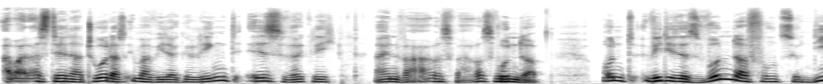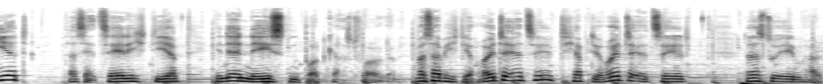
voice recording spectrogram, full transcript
aber dass der Natur das immer wieder gelingt, ist wirklich ein wahres, wahres Wunder. Und wie dieses Wunder funktioniert, das erzähle ich dir in der nächsten Podcast-Folge. Was habe ich dir heute erzählt? Ich habe dir heute erzählt, dass du eben halt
